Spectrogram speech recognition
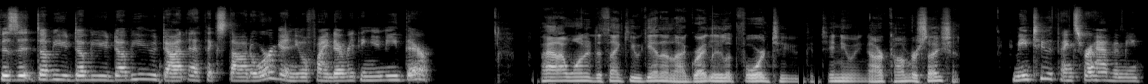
Visit www.ethics.org and you'll find everything you need there. Pat, I wanted to thank you again, and I greatly look forward to continuing our conversation. Me too. Thanks for having me.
